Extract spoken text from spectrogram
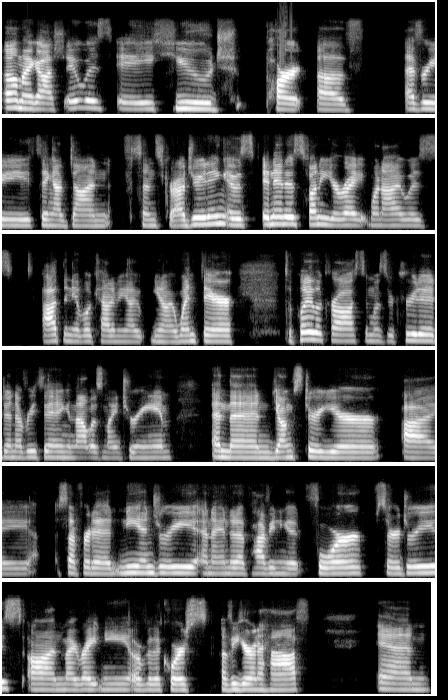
Oh my gosh, it was a huge part of everything I've done since graduating. It was, and it is funny. You're right. When I was at the Naval Academy, I, you know, I went there to play lacrosse and was recruited and everything, and that was my dream. And then youngster year, I suffered a knee injury and I ended up having to get four surgeries on my right knee over the course of a year and a half. And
